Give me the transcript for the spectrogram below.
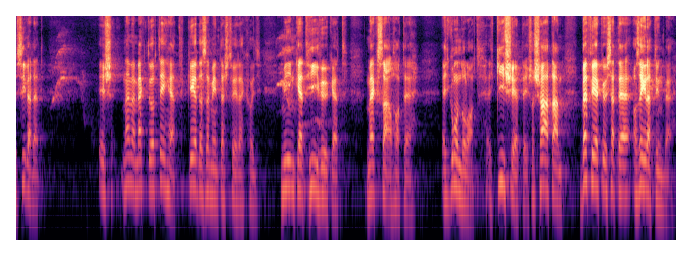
szívedet? És nem megtörténhet? Kérdezem én testvérek, hogy minket, hívőket megszállhat-e egy gondolat, egy kísértés, a sátán beférkőzhet-e az életünkbe?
